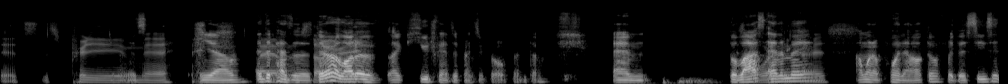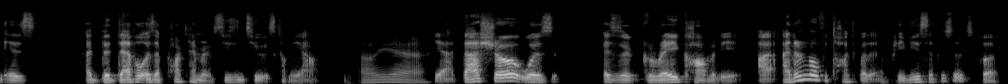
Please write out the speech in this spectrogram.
it's it's pretty it's- meh. Yeah, it depends. uh, There are a lot of like huge fans of Rent a Girlfriend though, and the It's last anime. I want to point out though for this season is uh, The Devil is a Part Timer. Season two is coming out. Oh yeah. Yeah, that show was is a great comedy. I, I don't know if we talked about it in previous episodes, but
